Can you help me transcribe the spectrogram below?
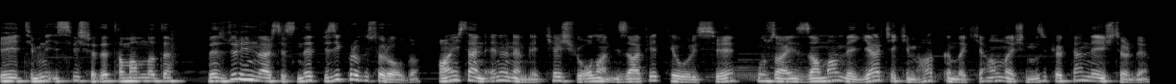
Eğitimini İsviçre'de tamamladı ve Zürih Üniversitesi'nde fizik profesörü oldu. Einstein'ın en önemli keşfi olan izafiyet teorisi, uzay, zaman ve yer çekimi hakkındaki anlayışımızı kökten değiştirdi.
